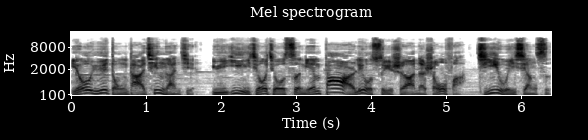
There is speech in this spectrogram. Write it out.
由于董大庆案件与一九九四年八二六碎尸案的手法极为相似，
